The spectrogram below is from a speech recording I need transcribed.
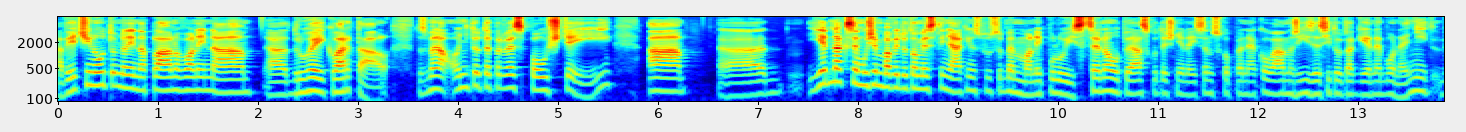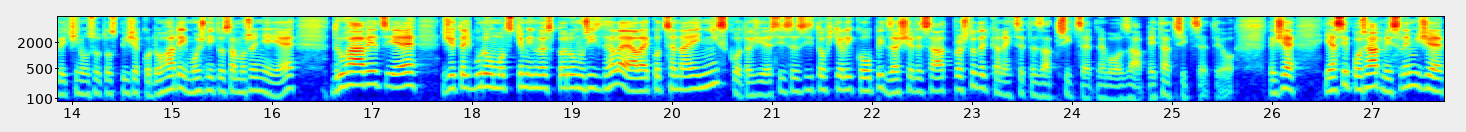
A většinou to měli naplánovaný na eh, druhý kvartál. To znamená, oni to teprve spouštějí a jednak se můžeme bavit o tom, jestli nějakým způsobem manipulují s cenou, to já skutečně nejsem schopen jako vám říct, jestli to tak je nebo není, většinou jsou to spíš jako dohady, možný to samozřejmě je. Druhá věc je, že teď budou moc těm investorům říct, hele, ale jako cena je nízko, takže jestli se si to chtěli koupit za 60, proč to teďka nechcete za 30 nebo za 35, jo. Takže já si pořád myslím, že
